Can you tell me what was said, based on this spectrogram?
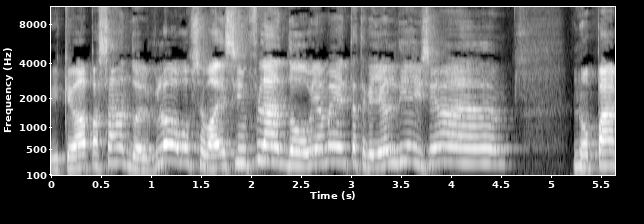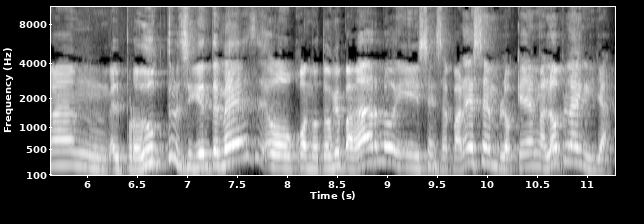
¿Y qué va pasando? El globo se va desinflando, obviamente, hasta que llega el día y dice, ah, no pagan el producto el siguiente mes o cuando tengo que pagarlo y se desaparecen, bloquean al offline y ya.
